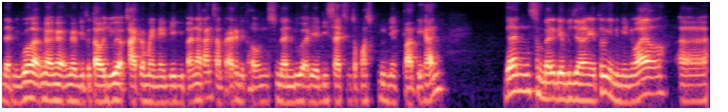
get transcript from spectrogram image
dan gue nggak nggak nggak gitu tahu juga karir mainnya dia gimana kan sampai akhirnya di tahun 92 dia decide untuk masuk dunia pelatihan. Dan sembari dia berjalan itu in the meanwhile uh,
